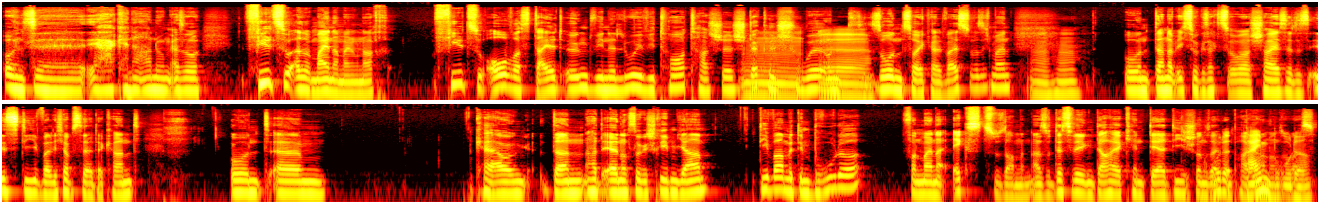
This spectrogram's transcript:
Und äh, ja, keine Ahnung, also viel zu, also meiner Meinung nach, viel zu overstyled irgendwie eine Louis Vuitton-Tasche, Stöckelschuhe Mm, äh. und so ein Zeug halt, weißt du, was ich meine? Mhm. Und dann habe ich so gesagt, so, oh, scheiße, das ist die, weil ich habe sie halt erkannt. Und, ähm, keine Ahnung, dann hat er noch so geschrieben, ja, die war mit dem Bruder von meiner Ex zusammen. Also deswegen, daher kennt der die schon seit Bruder- ein paar dein Jahren Bruder? sowas.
